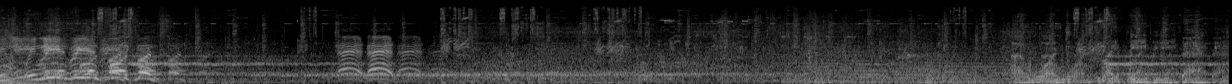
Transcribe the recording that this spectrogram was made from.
We need, we need reinforcements! Dan, I want my baby back.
